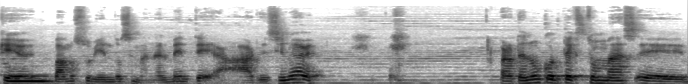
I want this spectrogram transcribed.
que vamos subiendo semanalmente a 19 para tener un contexto más eh,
